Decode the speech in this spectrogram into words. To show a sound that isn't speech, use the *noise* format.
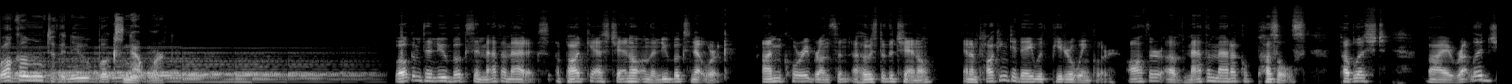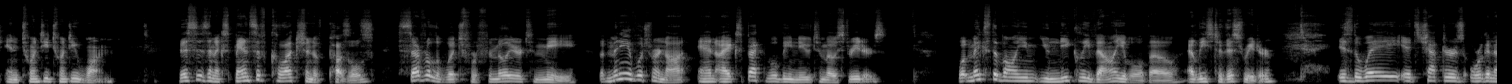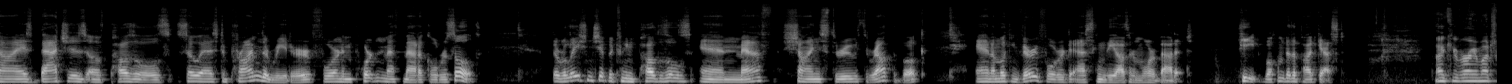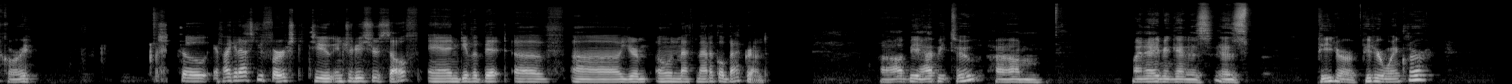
Welcome to the New Books Network. Welcome to New Books in Mathematics, a podcast channel on the New Books Network. I'm Cory Brunson, a host of the channel, and I'm talking today with Peter Winkler, author of Mathematical Puzzles, published by Routledge in 2021. This is an expansive collection of puzzles, several of which were familiar to me, but many of which were not, and I expect will be new to most readers. What makes the volume uniquely valuable, though, at least to this reader, is the way its chapters organize batches of puzzles so as to prime the reader for an important mathematical result. The relationship between puzzles and math shines through throughout the book, and I'm looking very forward to asking the author more about it. Pete, welcome to the podcast. Thank you very much, Cory. So, if I could ask you first to introduce yourself and give a bit of uh, your own mathematical background. Uh, I'd be happy to. Um, my name again is, is Peter Peter Winkler.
